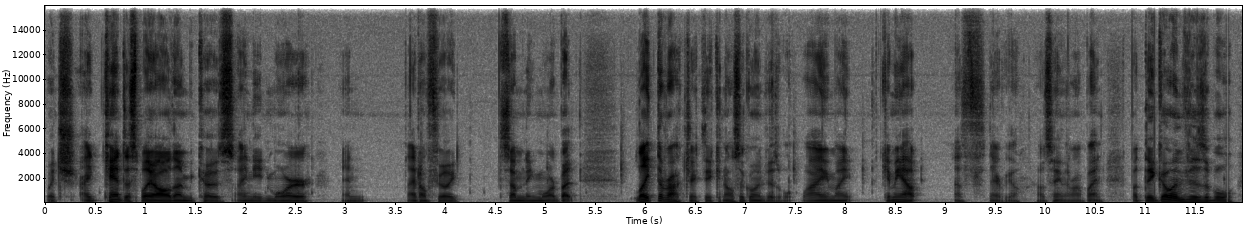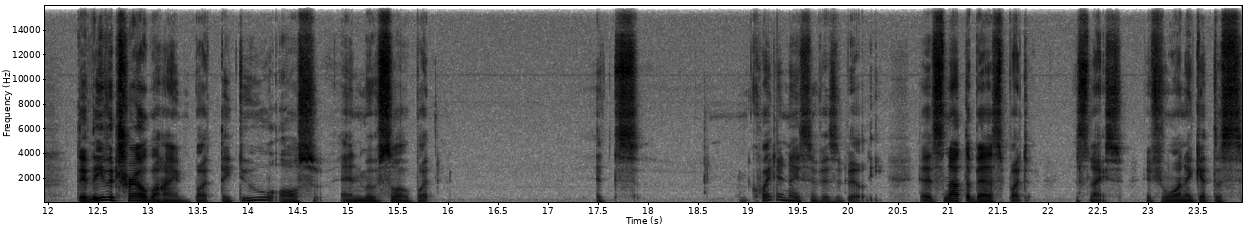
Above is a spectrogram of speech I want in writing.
which I can't display all of them because I need more, and I don't feel like summoning more. But like the Rock Drake, they can also go invisible. Why am I? Get me out. there we go. I was saying the wrong button. But they go invisible. They leave a trail behind, but they do also and move slow. But it's quite a nice invisibility. It's not the best, but it's nice. If you want to get this,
